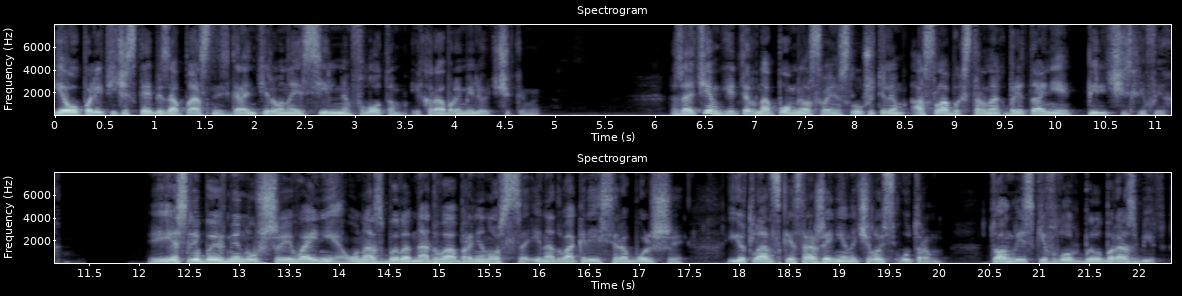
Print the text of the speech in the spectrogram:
Геополитическая безопасность, гарантированная сильным флотом и храбрыми летчиками. Затем Гитлер напомнил своим слушателям о слабых сторонах Британии, перечислив их. Если бы в минувшей войне у нас было на два броненосца и на два крейсера больше, и Ютландское сражение началось утром, то английский флот был бы разбит,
